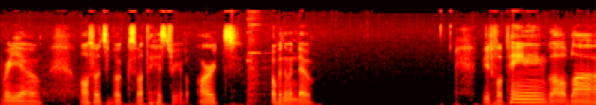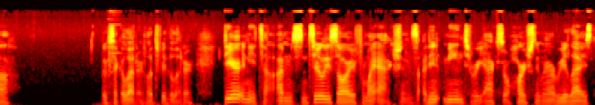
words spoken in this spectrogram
Radio, all sorts of books about the history of art. Open the window. Beautiful painting, blah blah blah. Looks like a letter. Let's read the letter. Dear Anita, I'm sincerely sorry for my actions. I didn't mean to react so harshly when I realized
